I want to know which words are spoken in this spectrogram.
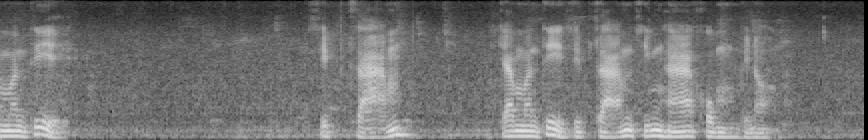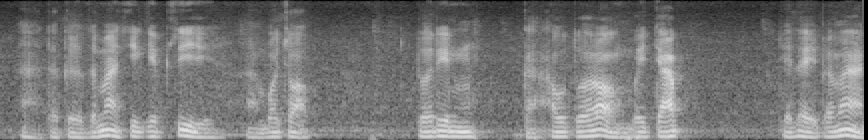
ำวันที่สิบสามจำวันที่สิบสามสิงหาคมพี่น้องอ่าถ้าเกิดสมาชิกเอฟซีอ่าบอชอบ ตัวเด่นก็เอาตัวร่องไปจับ จะได้ประมาณ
